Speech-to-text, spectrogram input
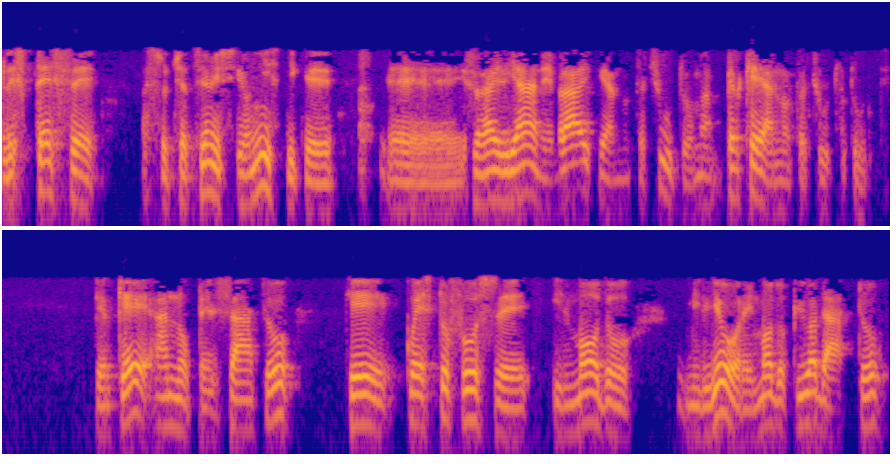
le stesse associazioni sionistiche eh, israeliane, ebraiche hanno taciuto, ma perché hanno taciuto tutti? Perché hanno pensato che questo fosse il modo migliore, il modo più adatto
